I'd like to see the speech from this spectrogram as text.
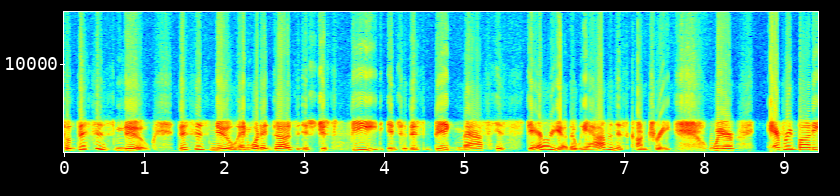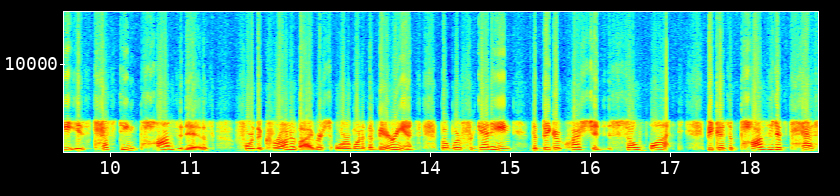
So this is new. This is new, and what it does is just feed into this big mass hysteria that we have in this country, where everybody is testing positive for the coronavirus or one of the variants, but we're forgetting the bigger question. So what? Because a positive test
